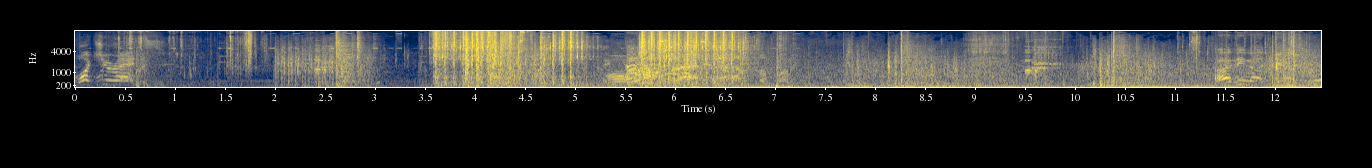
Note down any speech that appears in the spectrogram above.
Watch your heads. Oh, what is that? That was so funny. How's he not dead, bro?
